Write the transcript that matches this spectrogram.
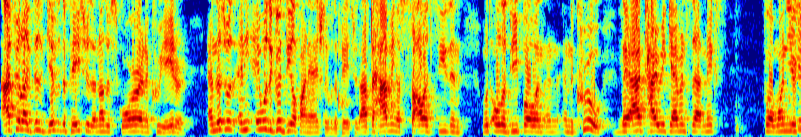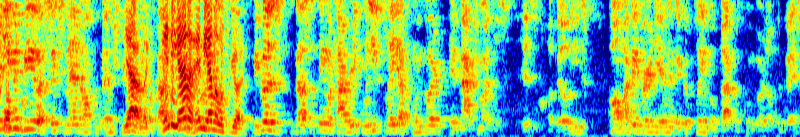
I feel like this gives the Pacers another scorer and a creator. And this was and he, it was a good deal financially with the Pacers. After having a solid season with Oladipo and, and, and the crew, they add Tyreke Evans to that mix for a one He year can twelve. even be a six man off the bench. for Yeah, like Indiana Indiana looks good. Because that's the thing with Tyreke. When he's played at point guard, it maximizes his abilities. Um, I think for Indiana, they could play him a backup point guard off the bench.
